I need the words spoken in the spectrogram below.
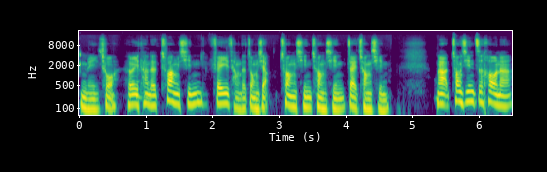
没错，所以他的创新非常的重要，创新、创新再创新。那创新之后呢？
